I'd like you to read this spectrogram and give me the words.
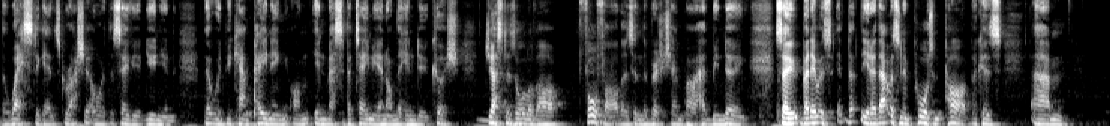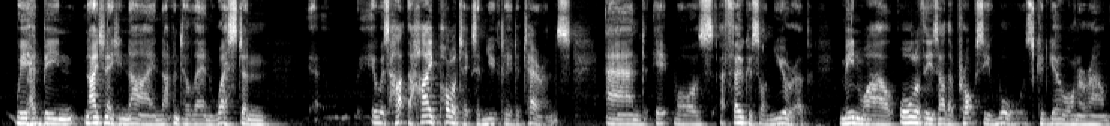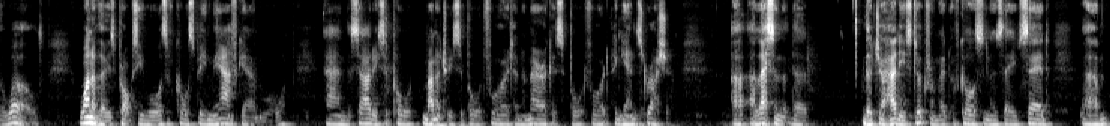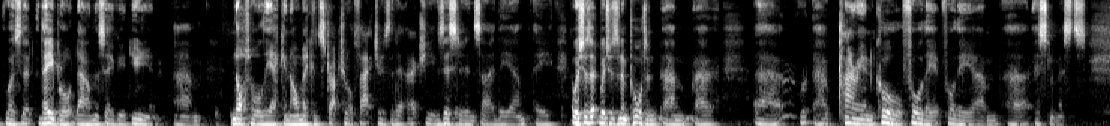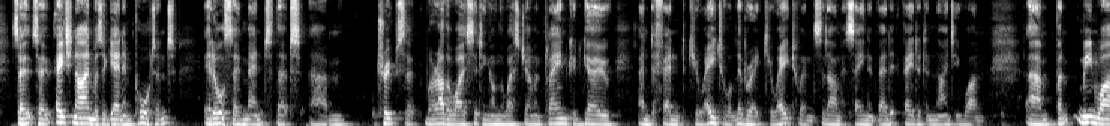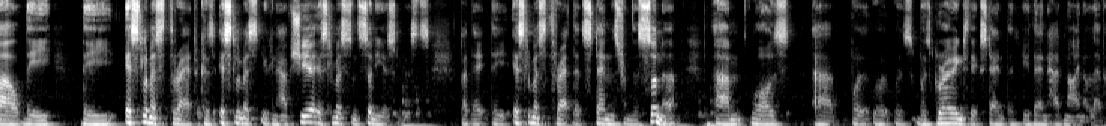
the West against Russia or the Soviet Union that we'd be campaigning on, in Mesopotamia and on the Hindu Kush, just as all of our forefathers in the British Empire had been doing. So, but it was, you know, that was an important part because um, we had been 1989 up until then Western. It was the high politics of nuclear deterrence, and it was a focus on Europe. Meanwhile, all of these other proxy wars could go on around the world. One of those proxy wars, of course, being the Afghan war, and the Saudi support, monetary support for it, and America's support for it against Russia. Uh, a lesson that the the jihadis took from it, of course, and as they've said, um, was that they brought down the Soviet Union, um, not all the economic and structural factors that actually existed inside the, um, the which is which is an important um, uh, uh, uh, clarion call for the for the um, uh, Islamists. So, so 89 was again important. It also meant that um, troops that were otherwise sitting on the West German plain could go and defend Kuwait or liberate Kuwait when Saddam Hussein invaded in 91. Um, but meanwhile, the the Islamist threat, because Islamists, you can have Shia Islamists and Sunni Islamists, but the, the Islamist threat that stems from the Sunnah um, was, uh, was, was growing to the extent that you then had 9 11.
